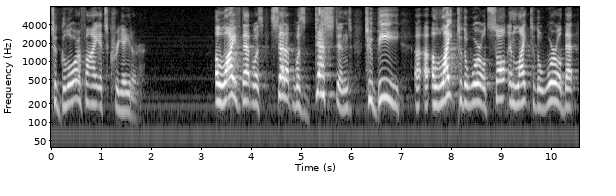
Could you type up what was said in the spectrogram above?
to glorify its creator. A life that was set up, was destined to be a, a, light to the world, salt and light to the world that,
